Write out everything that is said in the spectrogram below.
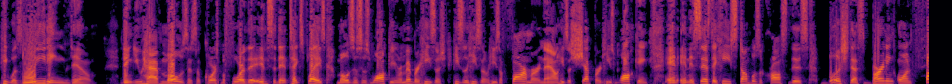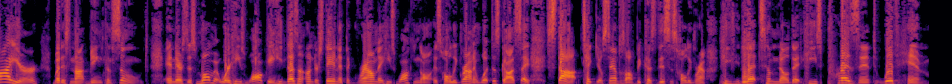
He was leading them. Then you have Moses. Of course, before the incident takes place, Moses is walking. Remember, he's a he's a he's a he's a farmer now. He's a shepherd. He's walking, and, and it says that he stumbles across this bush that's burning on fire, but it's not being consumed. And there's this moment where he's walking, he doesn't understand that the ground that he's walking on is holy ground. And what does God say? Stop, take your sandals off because this is holy ground. He lets him know that he's present with him.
